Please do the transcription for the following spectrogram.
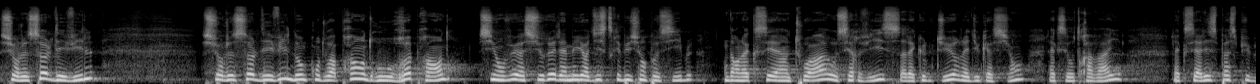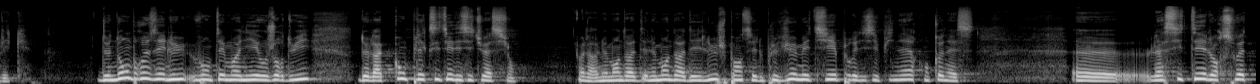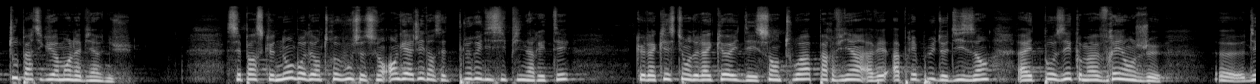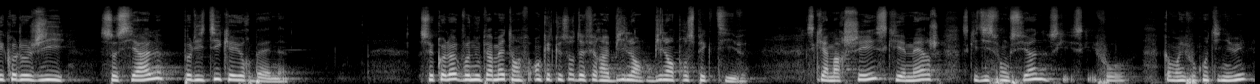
sur le sol des villes, sur le sol des villes donc qu'on doit prendre ou reprendre si on veut assurer la meilleure distribution possible dans l'accès à un toit, aux services, à la culture, l'éducation, l'accès au travail, l'accès à l'espace public. De nombreux élus vont témoigner aujourd'hui de la complexité des situations voilà, le mandat, le mandat d'élu, je pense, est le plus vieux métier pluridisciplinaire qu'on connaisse. Euh, la cité leur souhaite tout particulièrement la bienvenue. C'est parce que nombre d'entre vous se sont engagés dans cette pluridisciplinarité que la question de l'accueil des sans-toits parvient, après plus de dix ans, à être posée comme un vrai enjeu d'écologie sociale, politique et urbaine. Ce colloque va nous permettre en quelque sorte de faire un bilan, bilan prospective ce qui a marché, ce qui émerge, ce qui dysfonctionne, comment il faut continuer.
